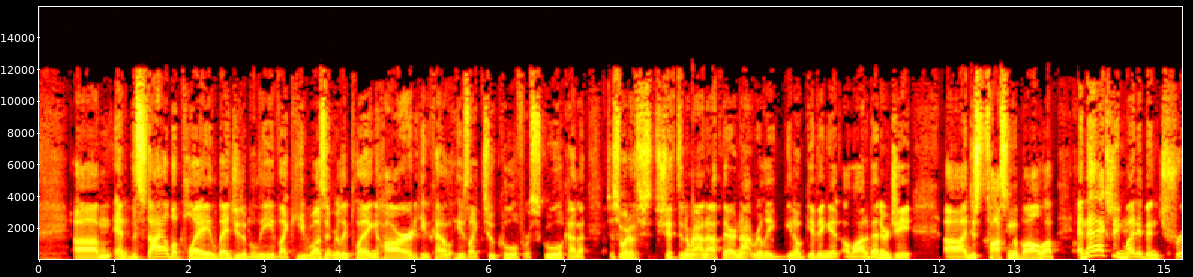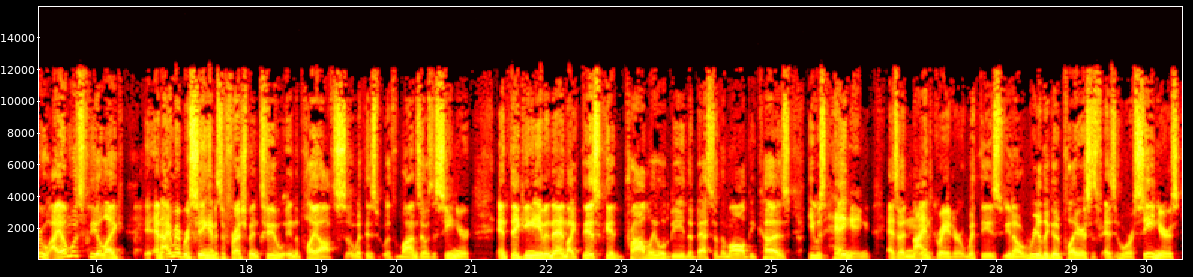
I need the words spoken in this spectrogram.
Um, and the style of play led you to believe like he wasn't really playing hard. He kind of he's like too cool for school, kind of just sort of shifting around out there, not really you know giving it a lot of energy, uh, and just tossing the ball up. And that actually might have been true. I almost feel like and I remember seeing him as a freshman too in the playoffs with his with Lonzo as a senior, and thinking even then like this kid probably will be the best of them all because he was hanging as a ninth grader with these you know really good players as, as who are seniors.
